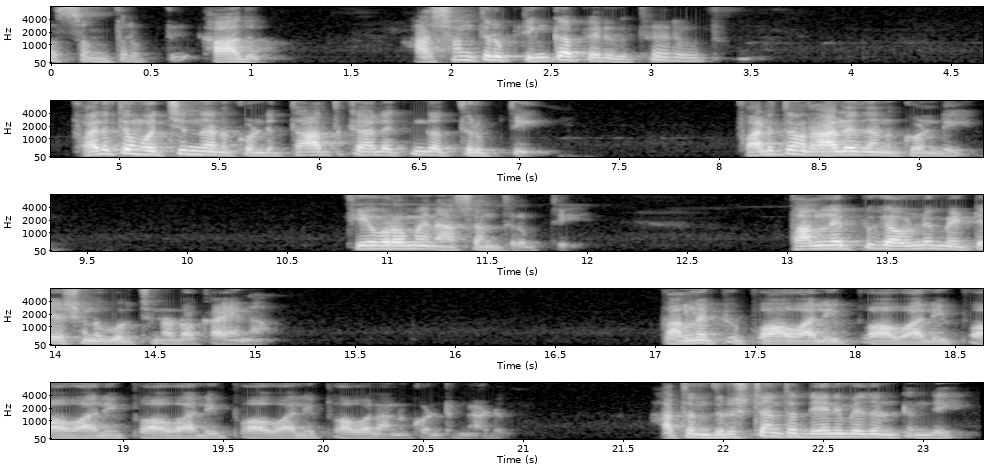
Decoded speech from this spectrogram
అసంతృప్తి. కాదు. అసంతృప్తి ఇంకా పెరుగుతుంది. పెరుగుతుంది. ఫలితం వచ్చిందనుకోండి తాత్కాలికంగా తృప్తి. ఫలితం రాలేదనుకోండి తీవ్రమైన అసంతృప్తి. తలనొప్పిగా ఉండి మెడిటేషన్ కూర్చున్నాడు ఒక ఆయన. తలనొప్పి పోవాలి పోవాలి పోవాలి పోవాలి పోవాలి పోవాలి అనుకుంటున్నాడు. అతని దృష్టి అంతా దేని మీద ఉంటుంది?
